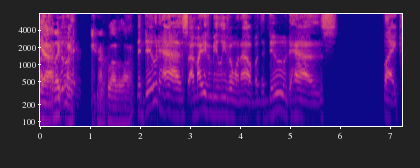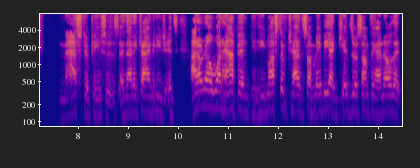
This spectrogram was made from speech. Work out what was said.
Yeah, I like dude- Punch Drunk Love a lot. the dude has I might even be leaving one out, but the dude has like masterpieces. And then it kind of he it's I don't know what happened. He must have had some maybe had kids or something. I know that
